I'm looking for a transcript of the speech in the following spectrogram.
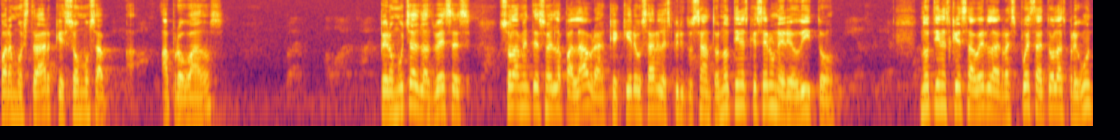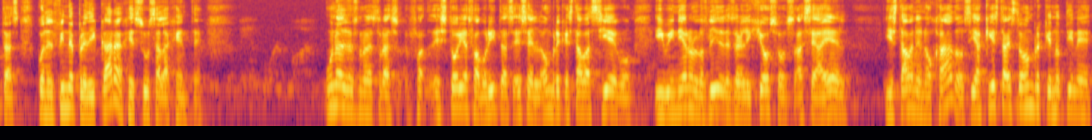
para mostrar que somos aprobados, pero muchas de las veces solamente eso es la palabra que quiere usar el Espíritu Santo. No tienes que ser un erudito no tienes que saber la respuesta de todas las preguntas con el fin de predicar a Jesús a la gente. Una de nuestras historias favoritas es el hombre que estaba ciego y vinieron los líderes religiosos hacia él y estaban enojados. Y aquí está este hombre que no tiene,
